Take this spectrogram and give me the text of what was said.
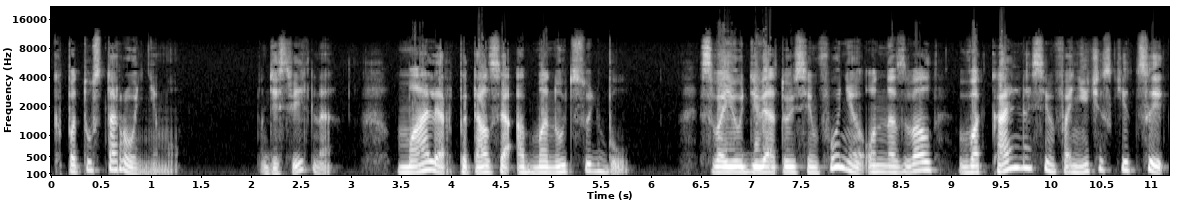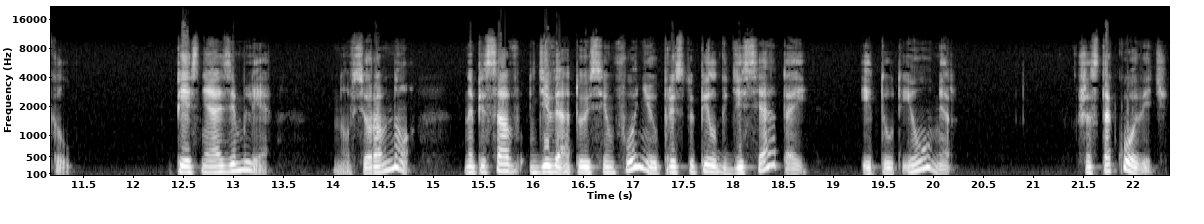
к потустороннему. Действительно, Малер пытался обмануть судьбу. Свою девятую симфонию он назвал «вокально-симфонический цикл» — «Песня о земле», но все равно, написав девятую симфонию, приступил к десятой и тут и умер. Шостакович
